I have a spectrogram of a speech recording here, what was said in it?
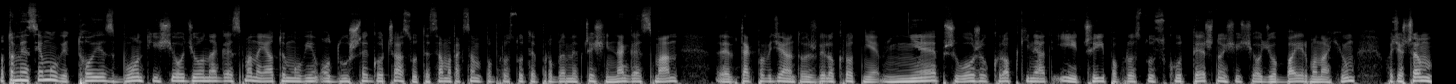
Natomiast ja mówię, to jest błąd, jeśli chodzi o Nagelsmana. Ja o tym mówiłem od dłuższego czasu. Te samo, tak samo po prostu te problemy wcześniej. Nagelsmann, e, tak powiedziałem to już wielokrotnie, nie przyłożył kropki nad i, czyli po prostu skuteczność, jeśli chodzi o Bayern Monachium. Chociaż trzeba mu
